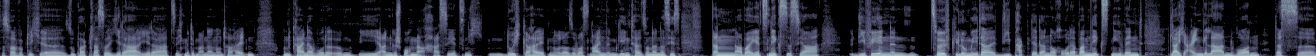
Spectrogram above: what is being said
das war wirklich äh, super klasse. Jeder, jeder hat sich mit dem anderen unterhalten und keiner wurde irgendwie angesprochen. Ach, hast du jetzt nicht durchgehalten oder sowas? Nein, im Gegenteil, sondern das hieß dann aber jetzt nächstes Jahr die fehlenden zwölf Kilometer, die packt er dann noch oder beim nächsten Event gleich eingeladen worden. Das, äh,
